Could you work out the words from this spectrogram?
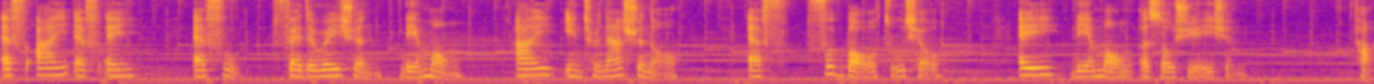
F I F A，F Federation 联盟，I International，F Football 足球，A 联盟 Association。好，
